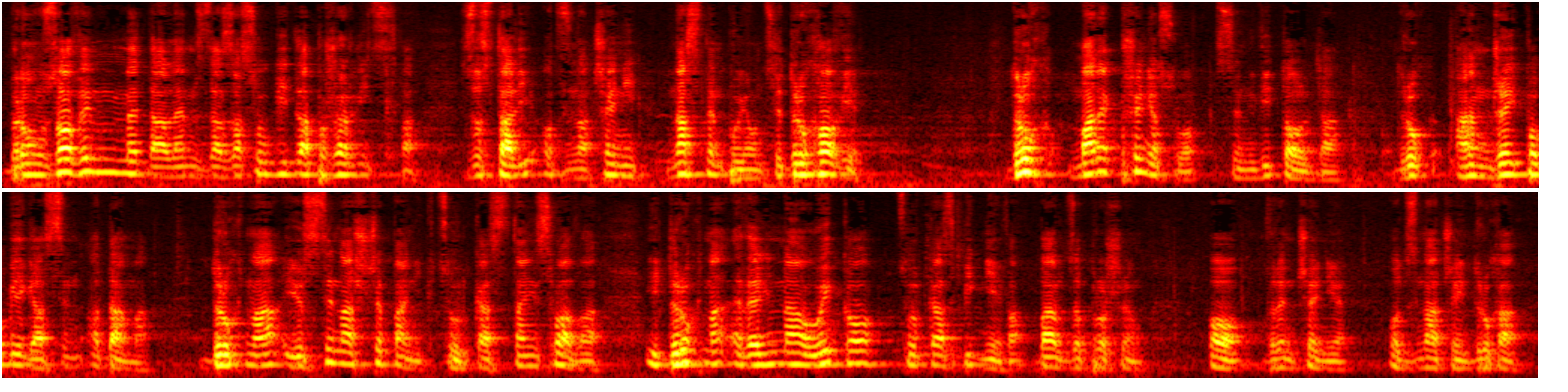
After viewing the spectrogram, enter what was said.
brązowym medalem za zasługi dla pożarnictwa zostali odznaczeni następujący druhowie. Druh Marek Przeniosło, syn Witolda. Druh Andrzej Pobiega, syn Adama. Druhna Justyna Szczepanik, córka Stanisława. I druhna Ewelina Łyko, córka Zbigniewa. Bardzo proszę o wręczenie odznaczeń druha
